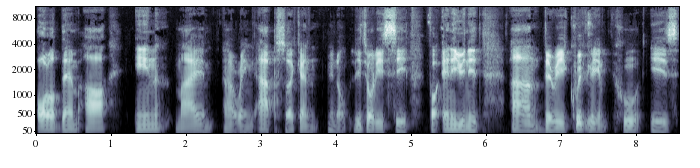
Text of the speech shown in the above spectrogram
all of them are in my uh, Ring app, so I can, you know, literally see for any unit um, very quickly who is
